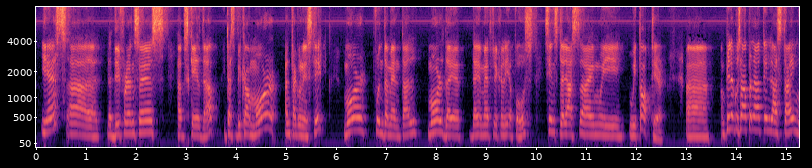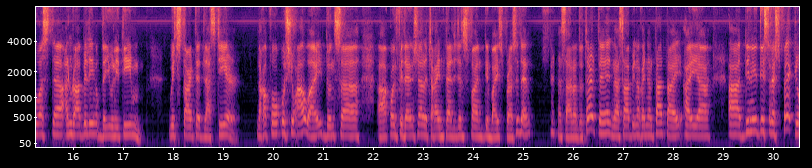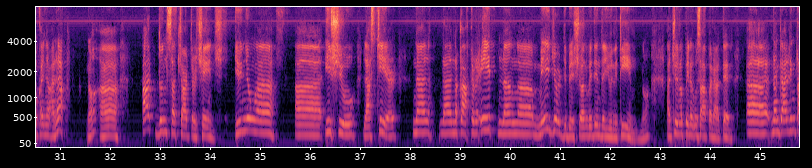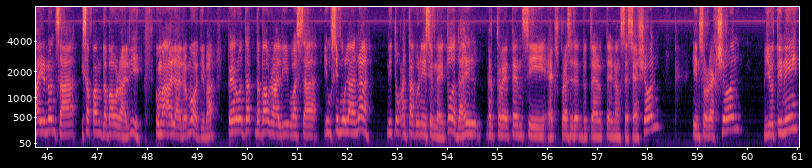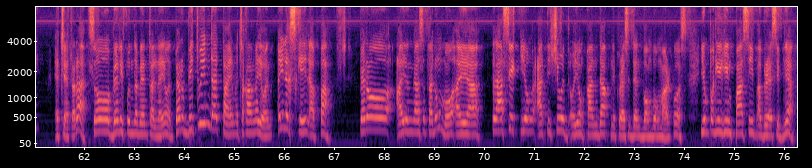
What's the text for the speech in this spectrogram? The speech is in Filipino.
Yes, uh, the differences have scaled up. It has become more antagonistic, more fundamental, more dia- diametrically opposed since the last time we we talked here. Uh, ang pinag-usapan natin last time was the unraveling of the unity team which started last year. Nakafocus yung away dun sa uh, confidential at saka intelligence fund ni Vice President uh, Sara Duterte na sabi ng kanyang tatay ay uh, uh, dinidisrespect yung kanyang anak. No? Uh, at dun sa charter change. Yun yung uh, uh, issue last year na, na nakakreate ng uh, major division within the unity team. No? At yun ang pinag-usapan natin. Uh, nanggaling tayo noon sa isa pang Davao Rally, kung maalala mo, di ba? Pero that Davao Rally was uh, yung simula na nitong antagonism na ito dahil nag-threaten si ex-President Duterte ng secession, insurrection, mutiny, etc. So, very fundamental na yon. Pero between that time at saka ngayon, ay nag-scale up pa. Pero ayon nga sa tanong mo, ay uh, classic yung attitude o yung conduct ni President Bongbong Marcos. Yung pagiging passive-aggressive niya.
